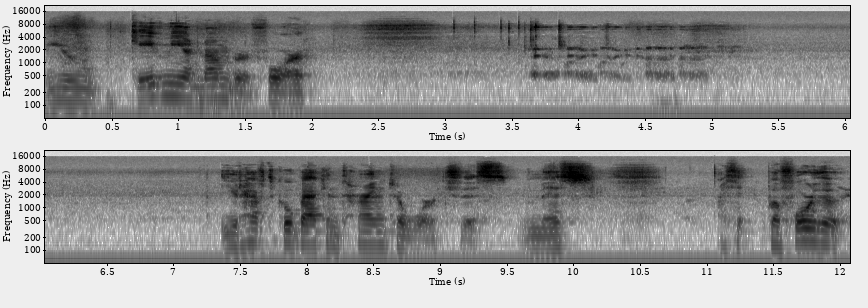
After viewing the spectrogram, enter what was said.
you gave me a number for you'd have to go back in time to work this, miss. I think before the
